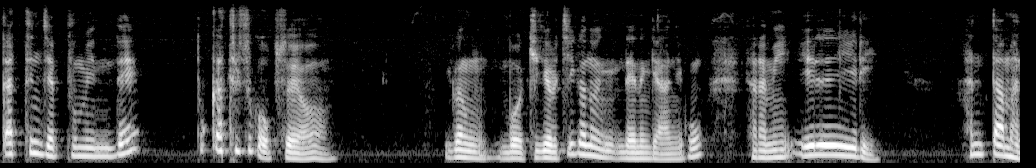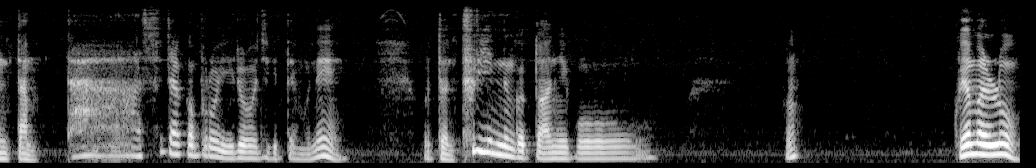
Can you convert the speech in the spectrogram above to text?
똑같은 제품인데 똑같을 수가 없어요. 이건 뭐 기계로 찍어내는 게 아니고 사람이 일일이 한 땀 한 땀 다 수작업으로 이루어지기 때문에 어떤 틀이 있는 것도 아니고 어? 그야말로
